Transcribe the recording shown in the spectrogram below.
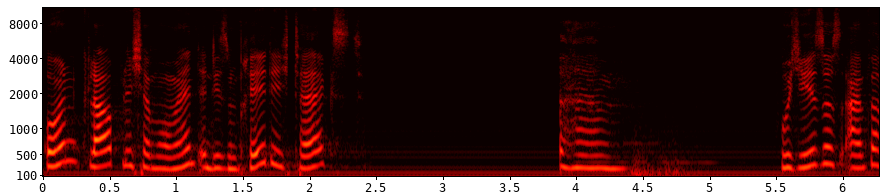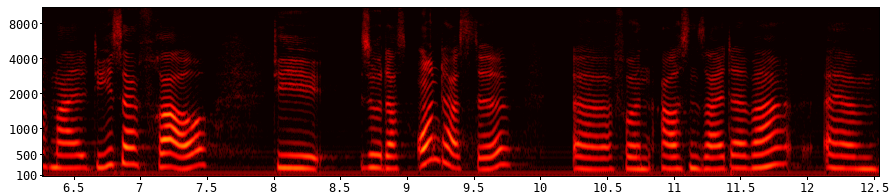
unglaublicher Moment in diesem Predigtext, ähm, wo Jesus einfach mal dieser Frau, die so das Unterste äh, von Außenseiter war, ähm,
